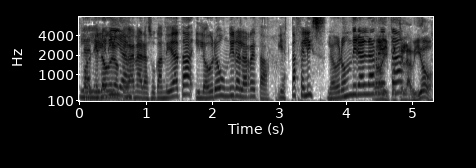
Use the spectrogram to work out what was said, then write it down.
La porque logró que ganara su candidata y logró hundir a la reta. Y está feliz. Logró hundir a la No, y reta. porque la vio.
